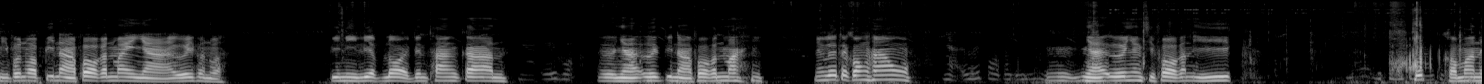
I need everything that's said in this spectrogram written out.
นี้เพิ่นว่าปีหน้าพ่อกันใหม่หญ้าเอ้ยเพิ่นว่าปีนี้เรียบร้อยเป็นทางการเออหญ้าเอ้ยปีหน้าพ่อกันใหม่ยังเหลือแต่ของเฮาเนี่ยเอ้ยบอกันอีกหญ้าเอ้ยยังสิพ่อกันอีกปุ๊บเข้ามาใน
